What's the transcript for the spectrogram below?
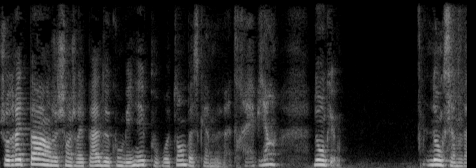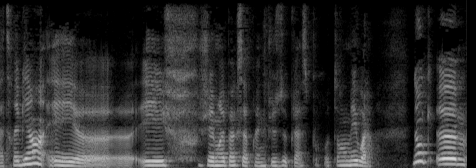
Je regrette pas, hein, je changerai pas de combiné pour autant parce qu'elle me va très bien. Donc donc ça me va très bien et, euh, j'aimerais pas que ça prenne plus de place pour autant, mais voilà. Donc euh,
